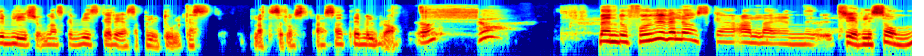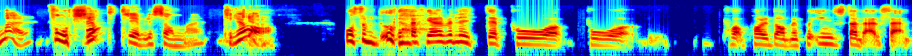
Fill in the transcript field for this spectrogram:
det blir så. Man ska, vi ska resa på lite olika platser och så, där, så det är väl bra. Ja. Ja. Men då får vi väl önska alla en trevlig sommar. Fortsatt trevlig sommar, tycker jag. ja. Och så uppdaterar vi lite på, på par damer på Insta där sen.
